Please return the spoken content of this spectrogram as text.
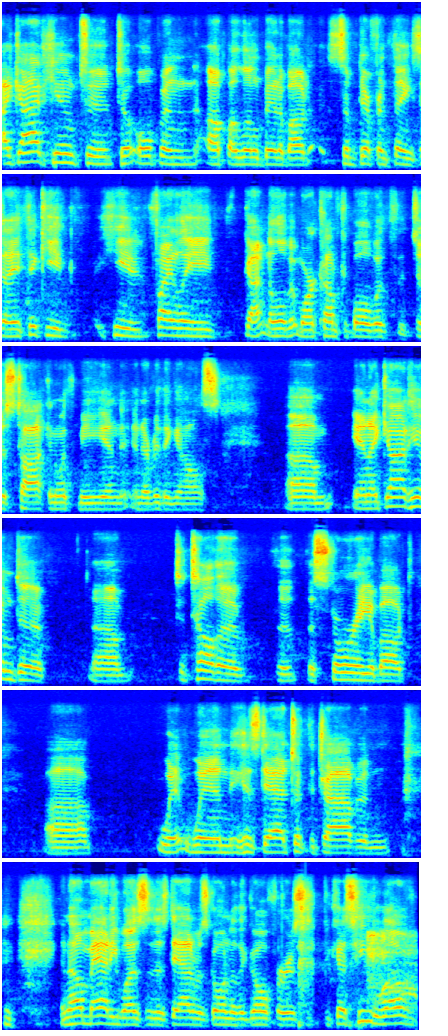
I got him to to open up a little bit about some different things, and I think he he finally gotten a little bit more comfortable with just talking with me and, and everything else. Um, and I got him to um, to tell the, the, the story about uh, when when his dad took the job and and how mad he was that his dad was going to the Gophers because he loved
